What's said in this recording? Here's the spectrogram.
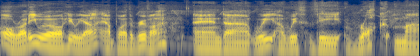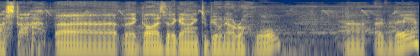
Alrighty, well here we are out by the river and uh, we are with the Rock Master, uh, the guys that are going to build our rock wall uh, over there.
